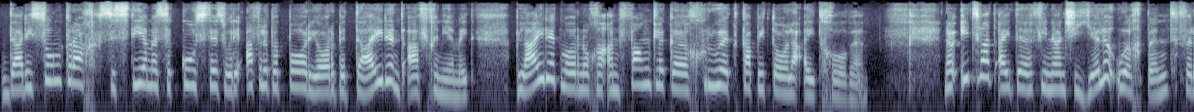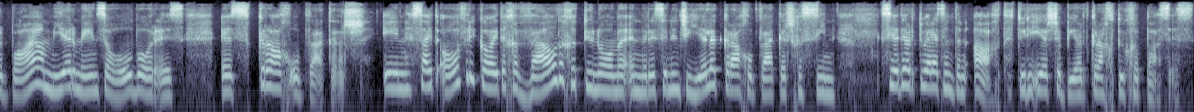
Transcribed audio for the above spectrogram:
dat die sonkragstelsels se kostes oor die afgelope paar jaar beduidend afgeneem het, bly dit maar nog 'n aanvanklike groot kapitale uitgawe. Nou iets wat uit 'n finansiële oogpunt vir baie meer mense haalbaar is, is kragopwekkers. En Suid-Afrika het 'n geweldige toename in residensiële kragopwekkers gesien sedert 2008 toe die eerste beurtkrag toegepas is.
